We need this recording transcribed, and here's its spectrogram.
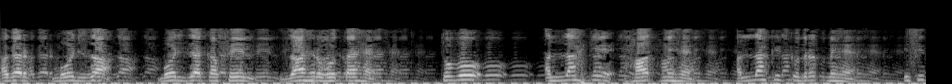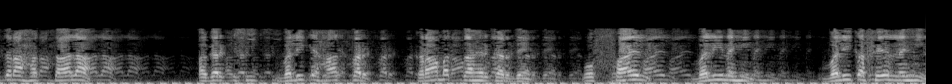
اگر معجزہ معجزہ کا فیل ظاہر ہوتا ہے، تو وہ اللہ کے ہاتھ میں ہے، اللہ کی قدرت میں ہے۔ اسی طرح حق تعالی اگر کسی ولی کے ہاتھ پر کرامت ظاہر کر دیں، وہ فائل ولی نہیں، ولی کا فیل نہیں،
